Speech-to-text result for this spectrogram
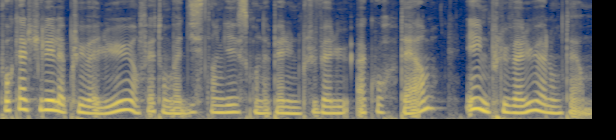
Pour calculer la plus-value, en fait, on va distinguer ce qu'on appelle une plus-value à court terme et une plus-value à long terme.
